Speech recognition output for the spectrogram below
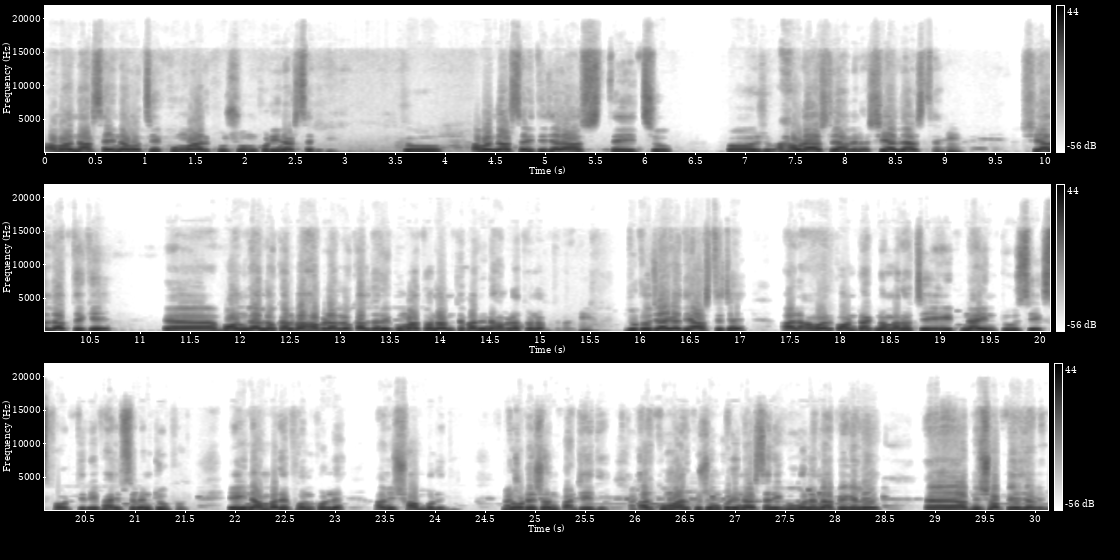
আমার নার্সারি নাম হচ্ছে কুমার কুসুম করি নার্সারি। তো আমার নার্সারিতে যারা আসতে ইচ্ছুক হাওড়া আসলে হবে না শিয়ালদা আসতে হবে। শিয়ালদার থেকে বনগাঁ লোকাল বা হাবড়া লোকাল ধরে ঘুমাতেও নামতে পারেন হাবড়াতেও নামতে পারেন। দুটো জায়গা দিয়ে আসতে চাই। আর আমার কন্ট্যাক্ট নাম্বার হচ্ছে eight nine two six four three five seven two four এই নাম্বারে ফোন করলে আমি সব বলে দিই। রোটেশন পাঠিয়ে দিই। আর কুমার কুসুমকুড়ি নার্সারি গুগলে ম্যাপে গেলে আহ, আপনি সব পেয়ে যাবেন।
